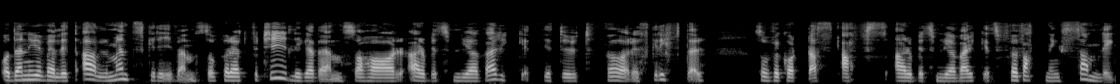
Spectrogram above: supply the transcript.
Och den är ju väldigt allmänt skriven, så för att förtydliga den så har Arbetsmiljöverket gett ut föreskrifter som förkortas AFS, Arbetsmiljöverkets författningssamling.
